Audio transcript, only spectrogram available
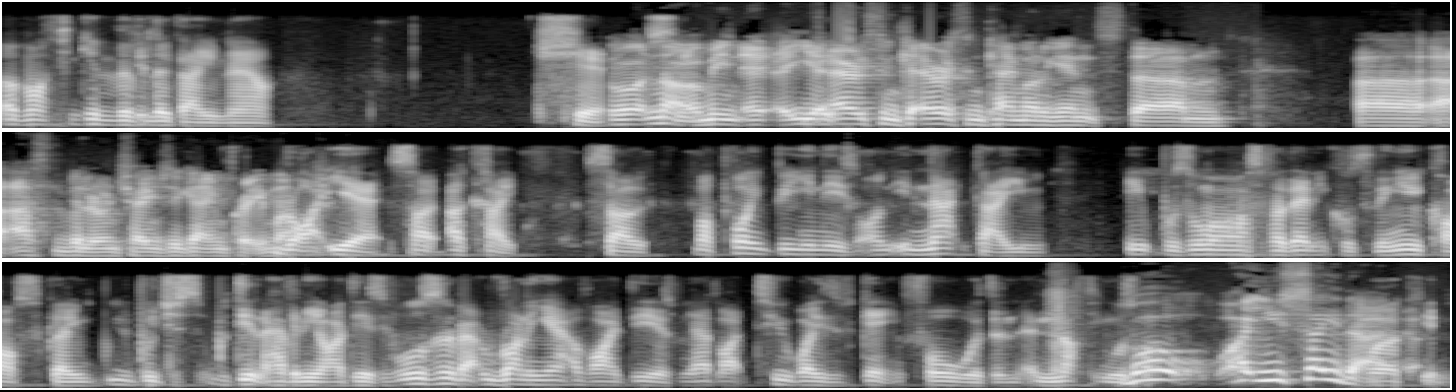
am I thinking of the Villa game now? Shit. Well, no, See, I mean, uh, yeah, Eriksen, Eriksen came on against um, uh, Aston Villa and changed the game pretty much. Right, yeah. So okay. So my point being is on in that game, it was almost identical to the Newcastle game. We were just we didn't have any ideas. It wasn't about running out of ideas. We had like two ways of getting forward, and, and nothing was. Well, uh, you say that. Working.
